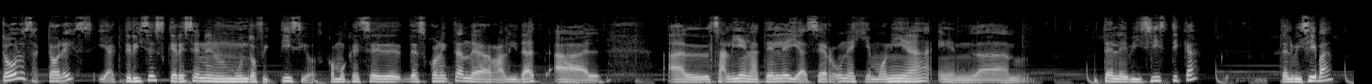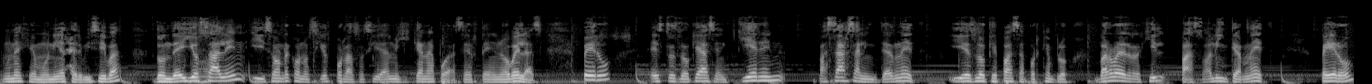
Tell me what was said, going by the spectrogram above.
todos los actores y actrices crecen en un mundo ficticio, como que se desconectan de la realidad al, al salir en la tele y hacer una hegemonía en la televisística, televisiva, una hegemonía televisiva, donde ellos salen y son reconocidos por la sociedad mexicana por hacer telenovelas. Pero esto es lo que hacen, quieren pasarse al internet. Y es lo que pasa, por ejemplo, Bárbara de Regil pasó al internet, pero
